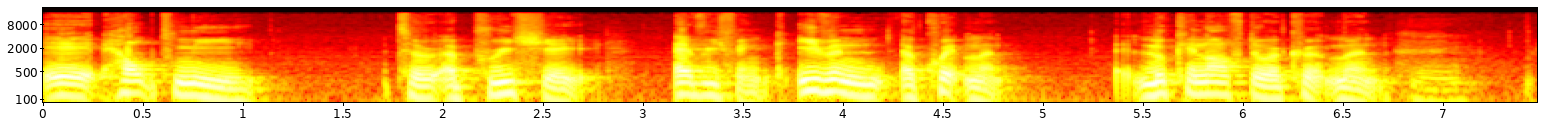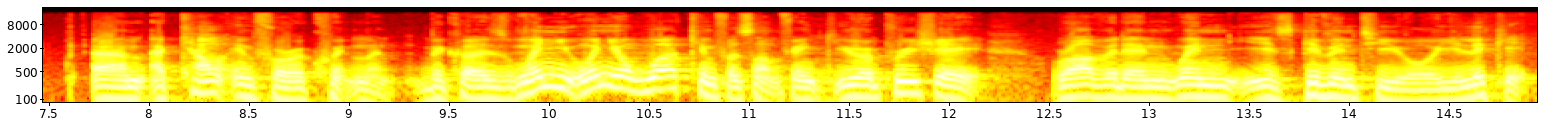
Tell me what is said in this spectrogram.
it helped me to appreciate everything, even equipment, looking after equipment, um, accounting for equipment. Because when you when you're working for something, you appreciate rather than when it's given to you or you lick it.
